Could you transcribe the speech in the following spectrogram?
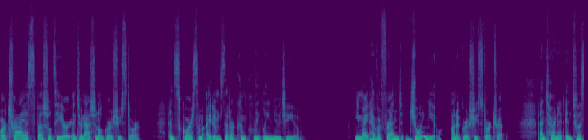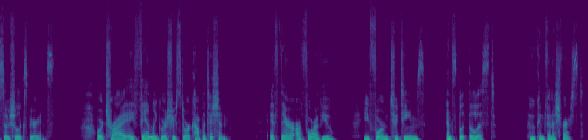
Or try a specialty or international grocery store and score some items that are completely new to you. You might have a friend join you on a grocery store trip and turn it into a social experience. Or try a family grocery store competition. If there are four of you, you form two teams and split the list. Who can finish first?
